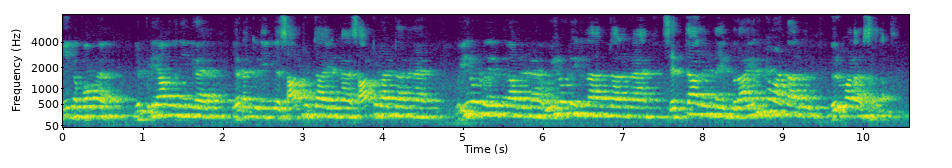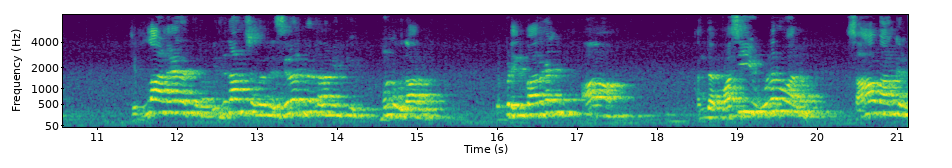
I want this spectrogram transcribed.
நீங்கள் போங்க. எப்படியாவது நீங்கள் எனக்கு நீங்கள் சாப்பிட்டா என்ன? சாப்பிடாட்டா என்ன? உயிரோடு இருந்தால் என்ன? உயிரோடு இல்லாட்டால் என்ன? செத்தால் என்ன என்பதாக இருக்க மாட்டார்கள். பெருமானார் சொல்லார் எல்லா நேரத்திலும் இதுதான் சொல்வது சிறந்த தலைமைக்கு முன் உதாரணம். எப்படி இருப்பார்கள்? ஆ அந்த பசியை உணர்வார்கள். சகாபாக்கள்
